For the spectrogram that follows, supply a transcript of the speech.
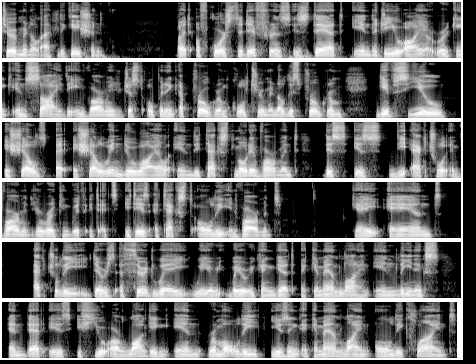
terminal application. But of course, the difference is that in the GUI, you're working inside the environment. You're just opening a program called Terminal. This program gives you a shell, a shell window, while in the text mode environment, this is the actual environment you're working with. It, it, it is a text-only environment. Okay, and actually, there is a third way where, where we can get a command line in Linux, and that is if you are logging in remotely using a command line only client.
